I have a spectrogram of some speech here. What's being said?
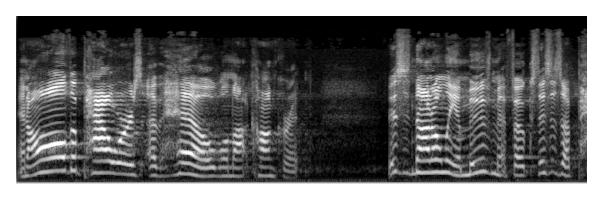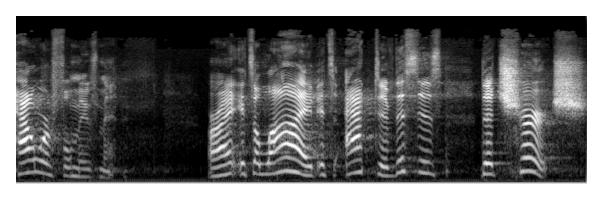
and all the powers of hell will not conquer it. This is not only a movement, folks, this is a powerful movement. All right? It's alive, it's active. This is the church,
